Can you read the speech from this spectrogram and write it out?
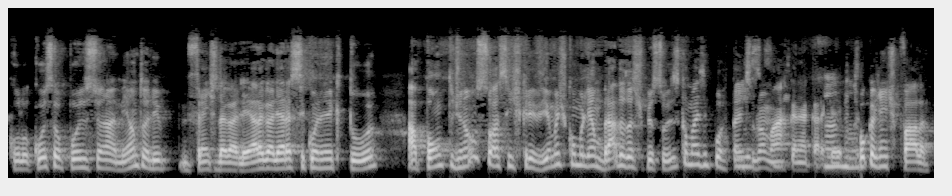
colocou seu posicionamento ali em frente da galera, a galera se conectou a ponto de não só se inscrever, mas como lembrar das outras pessoas. Isso que é o mais importante Isso. sobre a marca, né, cara? Uhum. Que pouca gente fala.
